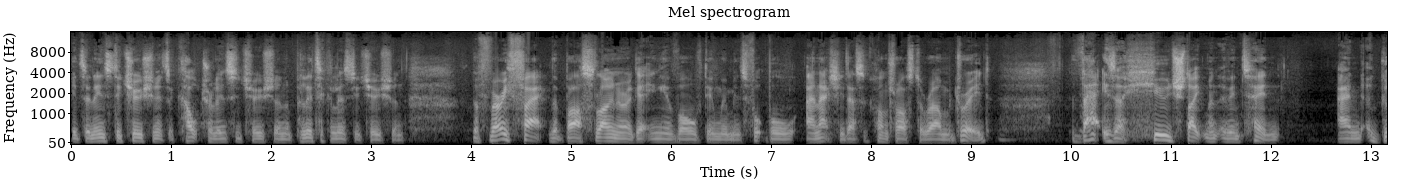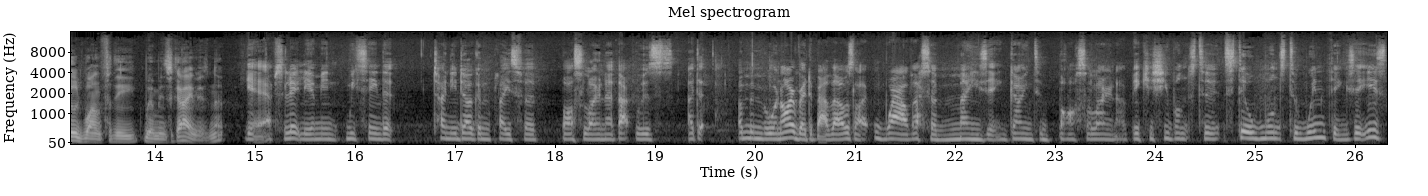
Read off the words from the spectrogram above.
it's an institution, it's a cultural institution, a political institution. The very fact that Barcelona are getting involved in women's football, and actually that's a contrast to Real Madrid, that is a huge statement of intent and a good one for the women's game, isn't it? Yeah, absolutely. I mean, we've seen that Toni Duggan plays for Barcelona. That was, I, d- I remember when I read about that, I was like, wow, that's amazing going to Barcelona because she wants to, still wants to win things. It is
